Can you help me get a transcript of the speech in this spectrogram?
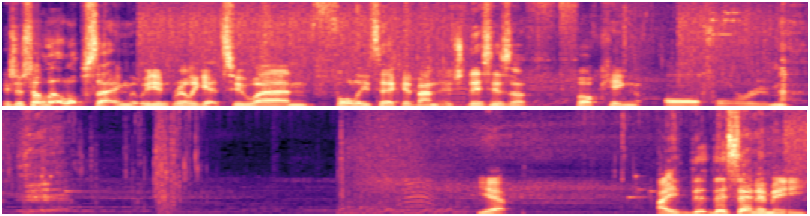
It's just a little upsetting that we didn't really get to um, fully take advantage. This is a fucking awful room. yep. I th This enemy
